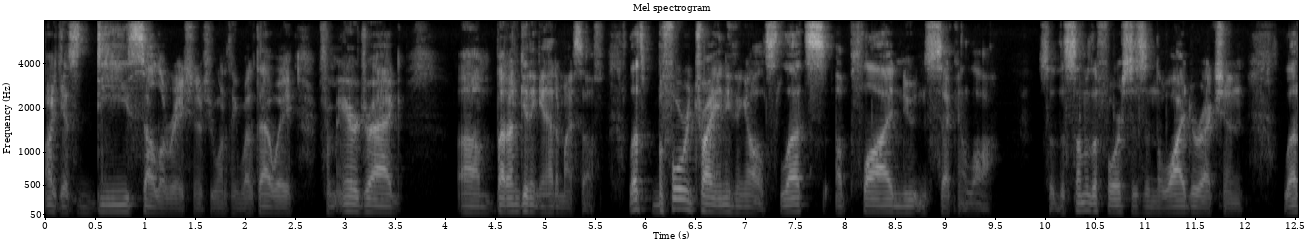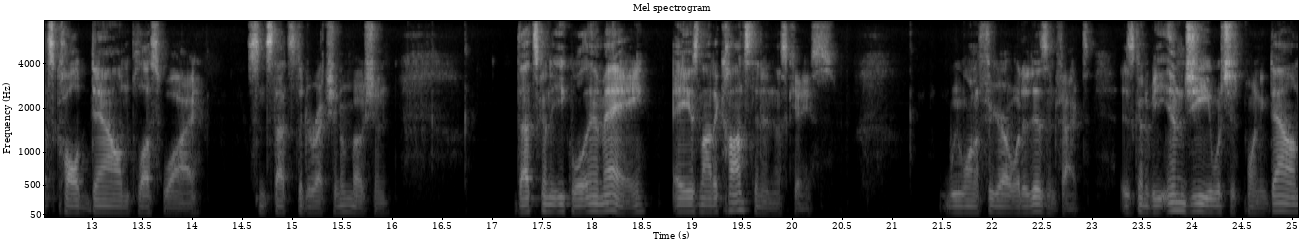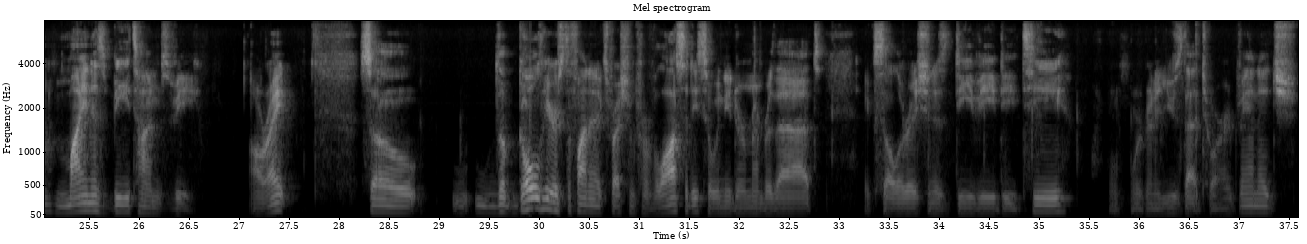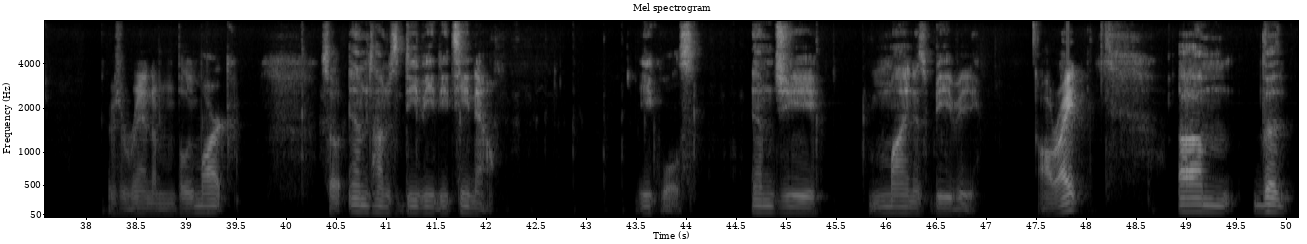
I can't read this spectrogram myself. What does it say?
I guess, deceleration, if you want to think about it that way, from air drag. Um, but I'm getting ahead of myself. Let's before we try anything else, let's apply Newton's second law. So the sum of the forces in the y direction, let's call down plus y, since that's the direction of motion. That's going to equal ma. A is not a constant in this case we want to figure out what it is, in fact, is going to be mg, which is pointing down, minus b times v. All right? So the goal here is to find an expression for velocity, so we need to remember that acceleration is dv dt. We're going to use that to our advantage. There's a random blue mark. So m times dv dt now equals mg minus bv. All right? Um, the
